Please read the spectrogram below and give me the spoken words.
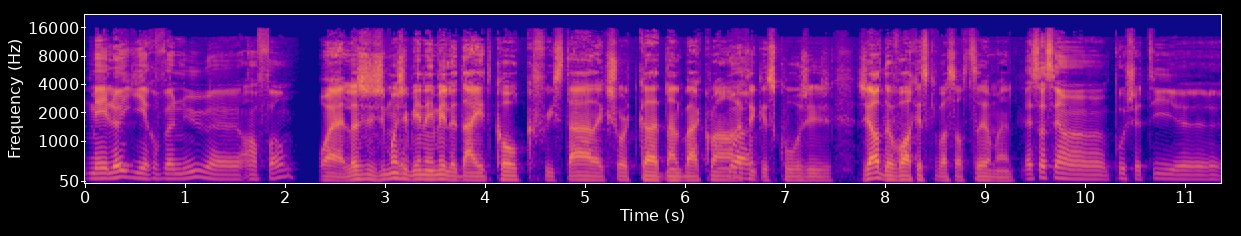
mais là, il est revenu euh, en forme. Ouais, là, j'ai- moi, j'ai bien aimé le Diet Coke freestyle avec Shortcut dans le background. I think it's cool. J'ai j'ai hâte de voir qu'est-ce qui va sortir, man. Mais ça, c'est un Pusha T. euh,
